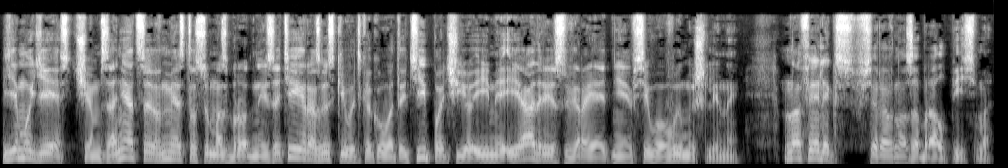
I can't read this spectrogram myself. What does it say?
Ему есть чем заняться вместо сумасбродной затеи разыскивать какого-то типа, чье имя и адрес, вероятнее всего, вымышлены. Но Феликс все равно забрал письма.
